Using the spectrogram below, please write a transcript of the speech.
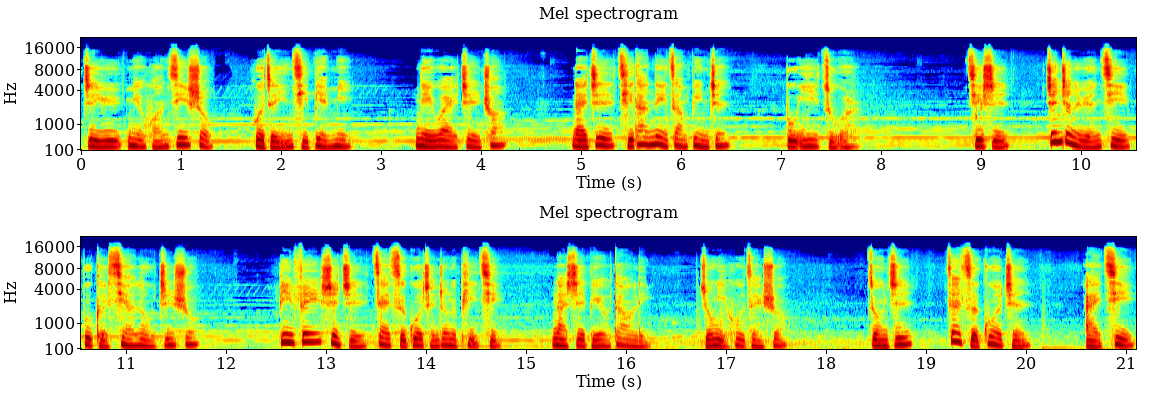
至于面黄肌瘦，或者引起便秘、内外痔疮，乃至其他内脏病症，不一足耳。其实，真正的元气不可泄露之说。并非是指在此过程中的脾气，那是别有道理，容以后再说。总之，在此过程，嗳气、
